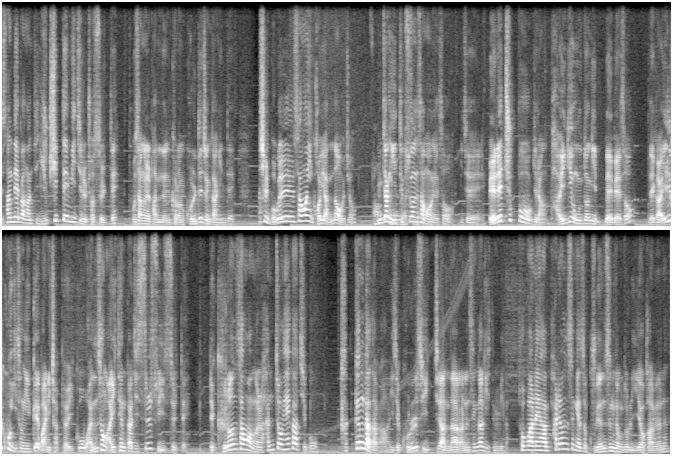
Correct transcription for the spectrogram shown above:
상대방한테 60 데미지를 줬을 때 보상을 받는 그런 골드 증강인데 사실 먹을 상황이 거의 안 나오죠. 굉장히 네, 특수한 맞습니다. 상황에서 이제 메레 축복이랑 바위기 웅덩이 맵에서 내가 1코 2성이 꽤 많이 잡혀 있고 완성 아이템까지 쓸 수 있을 때 이제 그런 상황을 한정해가지고 가끔 가다가 이제 고를 수 있지 않나라는 생각이 듭니다. 초반에 한 8연승에서 9연승 정도를 이어가면은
